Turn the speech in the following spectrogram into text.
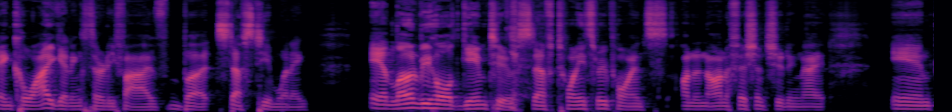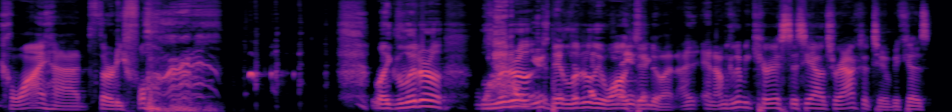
and Kawhi getting 35, but Steph's team winning? And lo and behold, game two, Steph 23 points on a non efficient shooting night, and Kawhi had 34. like literal, Wow, literally, you- they literally walked amazing. into it. I, and I'm going to be curious to see how it's reacted to because,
